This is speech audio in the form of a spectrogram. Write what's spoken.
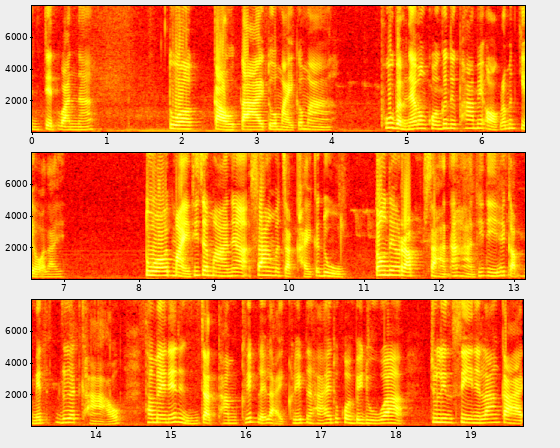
3-7 วันนะ ตัวเก่าตายตัวใหม่ก็มา พูดแบบนี้บางคนก็นึกภาพไม่ออกแล้วมันเกี่ยวอะไร ตัวใหม่ที่จะมาเนี่ยสร้างมาจากไขกระดูก ต้องได้รับสารอาหารที่ดีให้กับเม็ดเลือดขาวทำไมเนี่ยถึงจัดทำคลิปหลาย ๆ คลิปนะคะ ให้ทุกคนไปดูว่าจุลินทรีย์ในร่างกาย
